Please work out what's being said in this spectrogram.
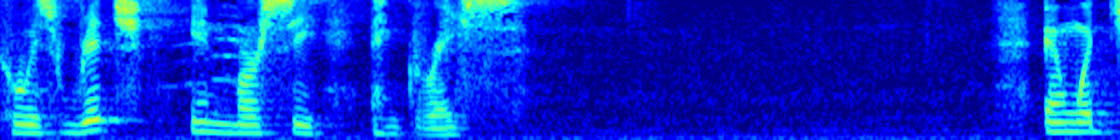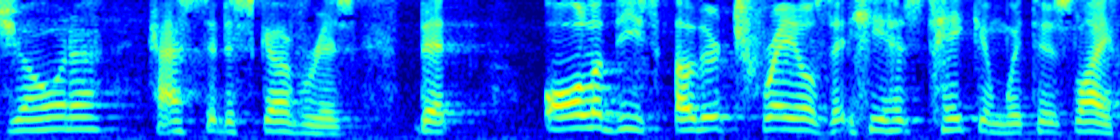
who is rich in mercy and grace. And what Jonah has to discover is that all of these other trails that he has taken with his life,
